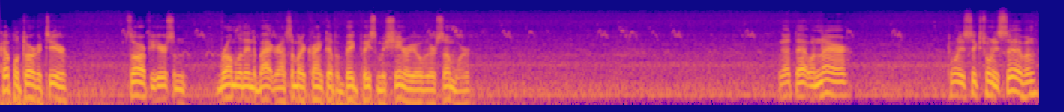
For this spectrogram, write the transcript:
Couple targets here. Sorry if you hear some rumbling in the background. Somebody cranked up a big piece of machinery over there somewhere. Got that one there. 26, 27.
